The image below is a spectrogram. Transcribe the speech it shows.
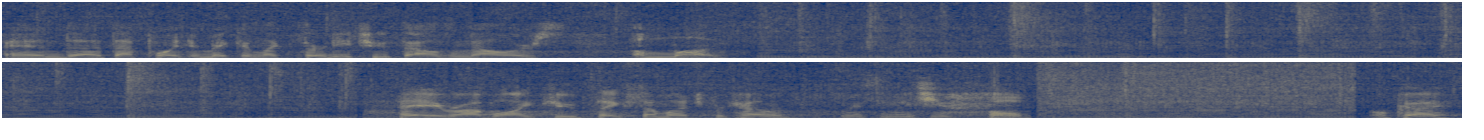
And uh, at that point, you're making like $32,000 a month. Hey, Rob Winecoop, thanks so much for coming. Nice to meet you. Oh. Okay.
